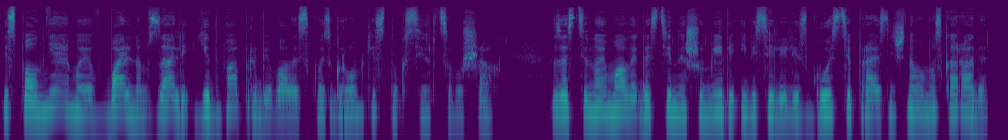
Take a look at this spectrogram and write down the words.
исполняемая в бальном зале, едва пробивалась сквозь громкий стук сердца в ушах. За стеной малой гостиной шумели и веселились гости праздничного маскарада.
